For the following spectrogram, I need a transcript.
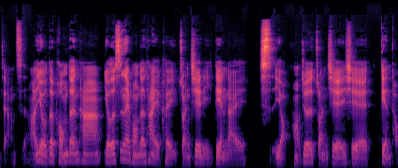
这样子啊。有的棚灯它有的室内棚灯它也可以转接锂电来使用啊，就是转接一些电筒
